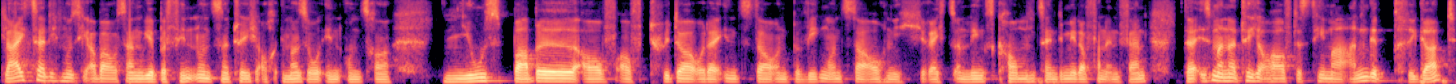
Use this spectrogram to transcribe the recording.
Gleichzeitig muss ich aber auch sagen, wir befinden uns natürlich auch immer so in unserer News-Bubble auf, auf Twitter oder Insta und bewegen uns da auch nicht rechts und links kaum einen Zentimeter von entfernt. Da ist man natürlich auch auf das Thema angetriggert.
